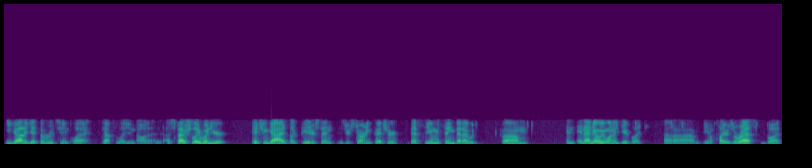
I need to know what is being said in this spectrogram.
You got to get the routine play, definitely. You know, especially when you're pitching guys like Peterson as your starting pitcher. That's the only thing that I would um, and and I know we want to give like uh, you know players a rest, but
